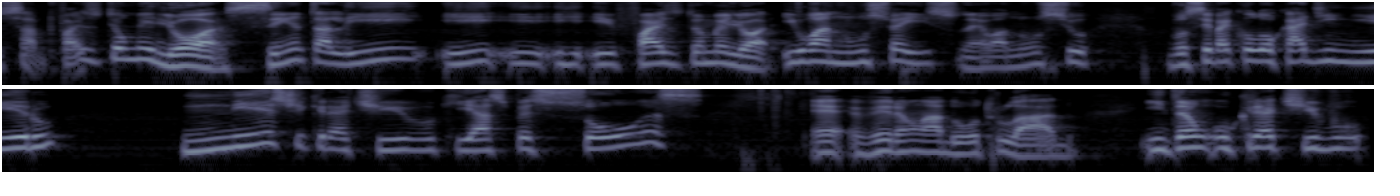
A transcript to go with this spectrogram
sabe, faz o teu melhor, senta ali e, e, e, faz o teu melhor. E o anúncio é isso, né? O anúncio, você vai colocar dinheiro neste criativo que as pessoas é, verão lá do outro lado. Então, o criativo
